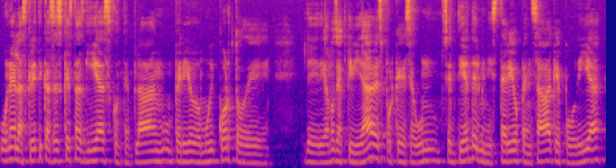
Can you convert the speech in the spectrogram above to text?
Una de las críticas es que estas guías contemplaban un periodo muy corto de, de, digamos, de actividades, porque según se entiende, el ministerio pensaba que podía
